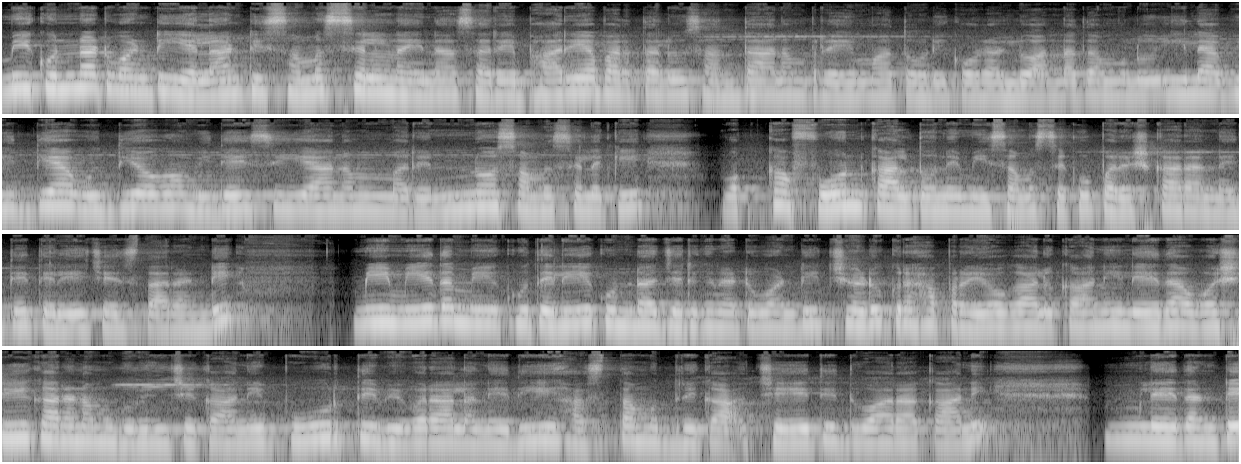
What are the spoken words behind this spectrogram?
మీకున్నటువంటి ఎలాంటి సమస్యలనైనా సరే భార్యాభర్తలు సంతానం ప్రేమ తోడికోడళ్ళు అన్నదమ్ములు ఇలా విద్య ఉద్యోగం విదేశీయానం మరెన్నో సమస్యలకి ఒక్క ఫోన్ కాల్తోనే మీ సమస్యకు పరిష్కారాన్ని అయితే తెలియజేస్తారండి. మీ మీద మీకు తెలియకుండా జరిగినటువంటి చెడు గ్రహ ప్రయోగాలు కానీ లేదా వశీకరణం గురించి కానీ పూర్తి వివరాలనేది హస్తముద్రిక చేతి ద్వారా కానీ లేదంటే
